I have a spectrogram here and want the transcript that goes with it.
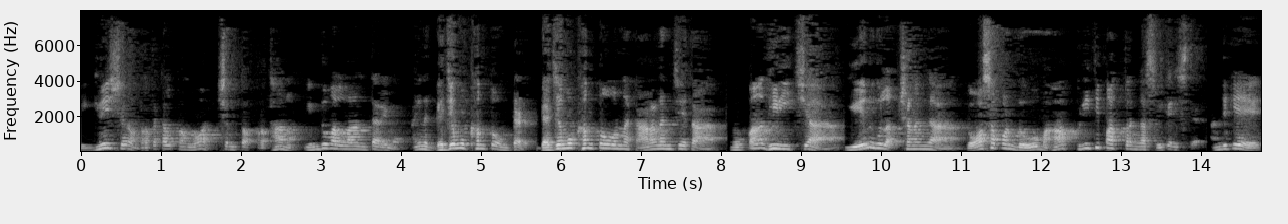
విఘ్నేశ్వర వ్రతకల్పంలో అత్యంత ప్రధానం. ఎందువల్ల అంటారేమో? ఆయన గజముఖంతో ఉంటాడు. గజముఖంతో ఉన్న కారణం చేత ఉపాధి రీత్యా ఏనుగు లక్షణంగా దోసపండు మహాప్రీతిపాత్రంగా స్వీకరిస్తాడు అందుకే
